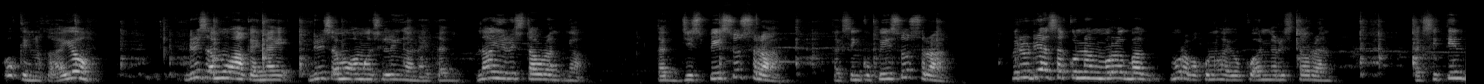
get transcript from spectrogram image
okay na kaayo. Diris amo akay na diris amo ang mga silingan ay tag na restaurant nga. Tag 10 pesos ra, tag 5 pesos ra. Pero diya sa kunang murag bag, mura ba kuno hayo kuan nga restaurant. Tag 70,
